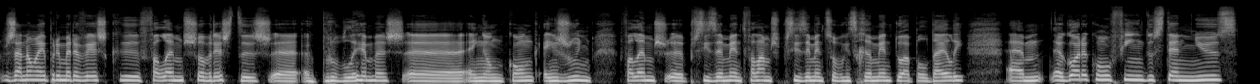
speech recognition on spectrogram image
já não é a primeira vez que falamos sobre estes uh, problemas uh, em Hong Kong. Em junho falamos uh, precisamente, falámos precisamente sobre o encerramento do Apple Daily. Um, agora, com o fim do Stand News,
